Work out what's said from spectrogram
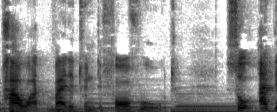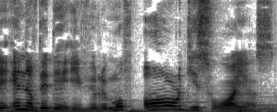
powered by the 24 volt. So at the end of the day, if you remove all these wires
